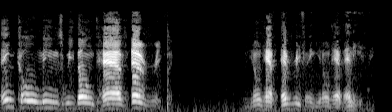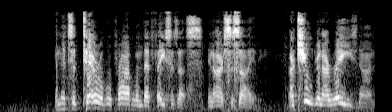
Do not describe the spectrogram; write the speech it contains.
Ain kol means we don't have everything. When you don't have everything, you don't have anything. And that's a terrible problem that faces us in our society. Our children are raised on it.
